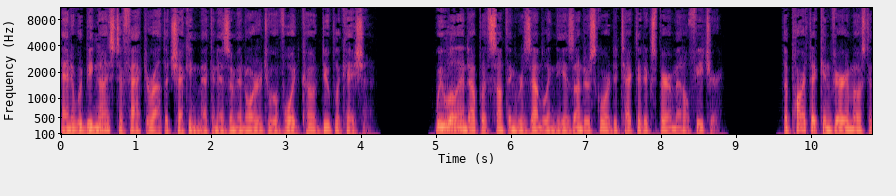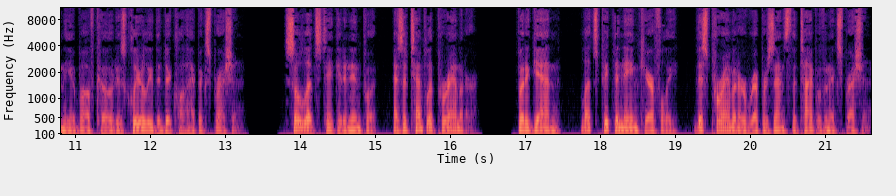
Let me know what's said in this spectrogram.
and it would be nice to factor out the checking mechanism in order to avoid code duplication. We will end up with something resembling the is underscore detected experimental feature. The part that can vary most in the above code is clearly the declav expression. So let's take it an input, as a template parameter. But again, let's pick the name carefully, this parameter represents the type of an expression.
